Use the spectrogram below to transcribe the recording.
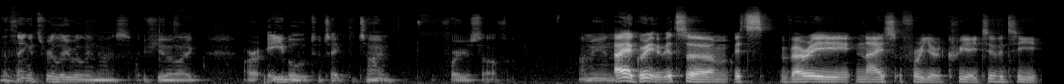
I think it's really really nice if you like are able to take the time for yourself. I mean, I agree. It's um, it's very nice for your creativity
